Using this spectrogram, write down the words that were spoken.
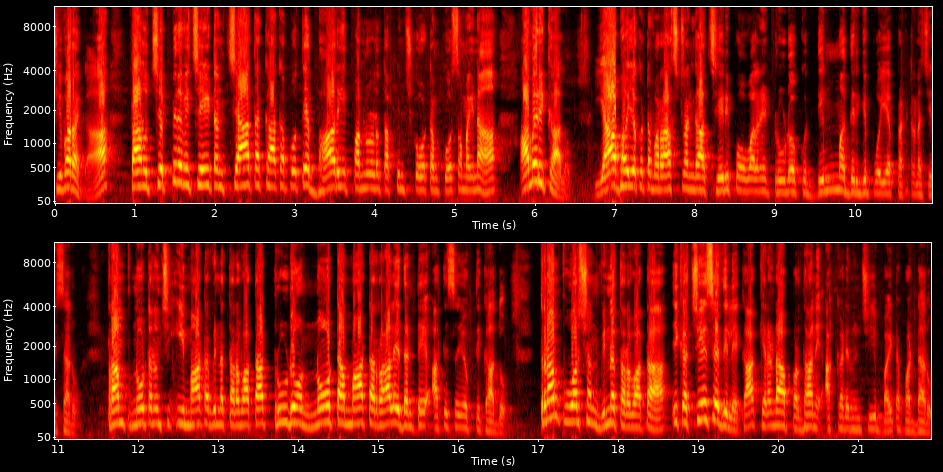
చివరగా తాను చెప్పినవి చేయటం చేత కాకపోతే భారీ పన్నులను తప్పించుకోవటం కోసమైనా అమెరికాలో యాభై ఒకటవ రాష్ట్రంగా చేరిపోవాలని ట్రూడోకు దిమ్మ తిరిగిపోయే ప్రకటన చేశారు. ట్రంప్ నోట నుంచి ఈ మాట విన్న తర్వాత ట్రూడో నోట మాట రాలేదంటే అతిశయోక్తి కాదు. ట్రంప్ వర్షన్ విన్న తర్వాత ఇక చేసేది లేక కెనడా ప్రధాని అక్కడి నుంచి బయటపడ్డారు.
